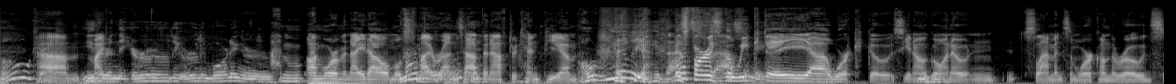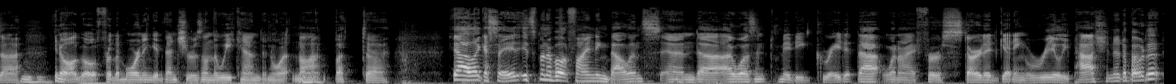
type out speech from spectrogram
Oh, okay. Um, Either my- in the early, early morning or. I'm, I'm more of a night owl. Most Night of my owl, runs okay. happen after 10 p.m. Oh, really? Yeah. As far as the weekday uh, work goes, you know, going out and slamming some work on the roads. Uh, You know, I'll go for the morning adventures on the weekend and whatnot. But uh, yeah, like I say, it's been about finding balance, and uh, I wasn't maybe great at that when I first started getting really passionate about it.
